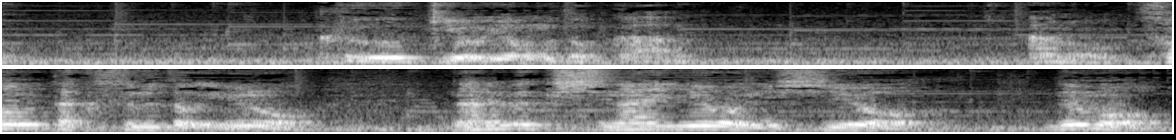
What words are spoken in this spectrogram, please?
う空気を読むとかあの忖度するというのをなるべくしないようにしようでも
